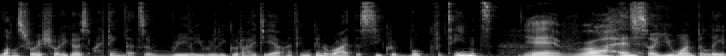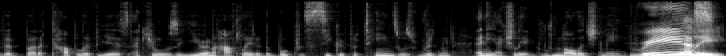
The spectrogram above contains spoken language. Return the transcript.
Long story short, he goes, I think that's a really, really good idea. I think we're going to write the secret book for teens. yeah. Right. And so you won't believe it, but a couple of years, actually, it was a year and a half later, the book Secret for Teens was written, and he actually acknowledged me. really?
